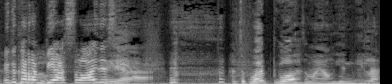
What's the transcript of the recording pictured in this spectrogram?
Itu karena bias lo aja sih. Iya. cocok banget gue sama Yonghyun gila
